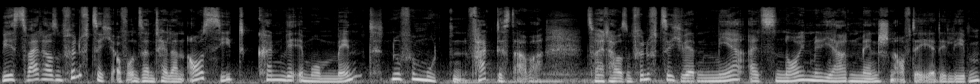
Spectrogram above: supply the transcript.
Wie es 2050 auf unseren Tellern aussieht, können wir im Moment nur vermuten. Fakt ist aber, 2050 werden mehr als neun Milliarden Menschen auf der Erde leben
